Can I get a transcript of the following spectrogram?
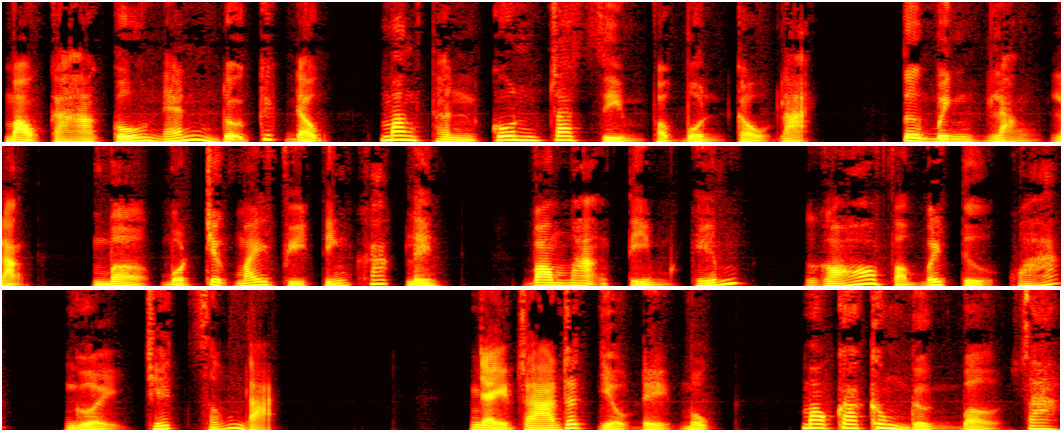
Màu cà cố nén nỗi kích động, mang thần côn ra dìm vào bồn cầu lại. Tự mình lặng lặng, mở một chiếc máy vi tính khác lên, vào mạng tìm kiếm, gõ vào mấy từ khóa, người chết sống lại. Nhảy ra rất nhiều đề mục, Mau ca không ngừng mở ra.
